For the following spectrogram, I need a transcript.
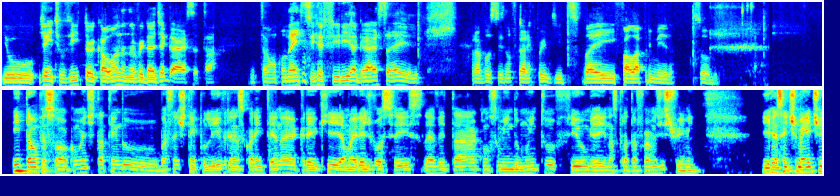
E o, gente, o Victor Cauana, na verdade, é Garça, tá? Então, quando a gente se referir a Garça, é ele. Para vocês não ficarem perdidos. Vai falar primeiro sobre. Então, pessoal, como a gente está tendo bastante tempo livre nessa quarentena, creio que a maioria de vocês deve estar tá consumindo muito filme aí nas plataformas de streaming. E recentemente,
